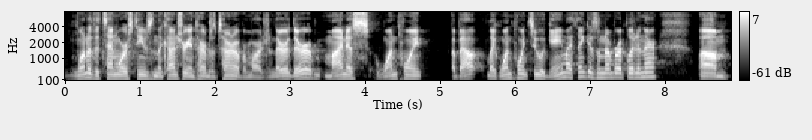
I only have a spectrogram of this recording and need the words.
one of the 10 worst teams in the country in terms of turnover margin. They're they're minus one point about like 1.2 a game I think is the number I put in there um,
